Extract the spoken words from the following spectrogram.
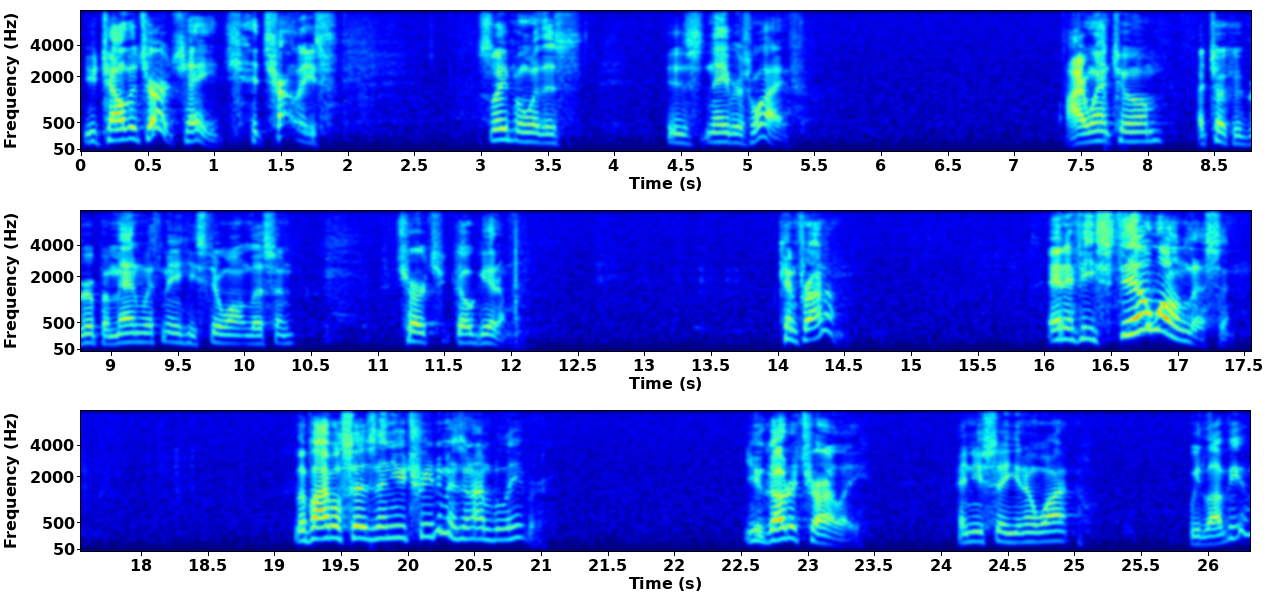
You tell the church, hey, Charlie's sleeping with his, his neighbor's wife. I went to him. I took a group of men with me. He still won't listen. Church, go get him. Confront him. And if he still won't listen, the Bible says then you treat him as an unbeliever. You go to Charlie and you say, you know what? We love you.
